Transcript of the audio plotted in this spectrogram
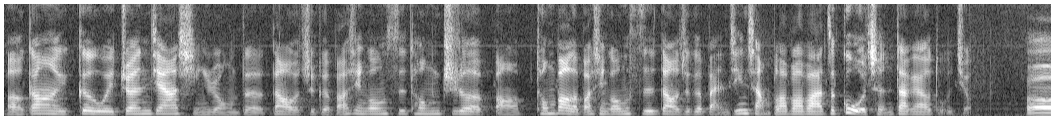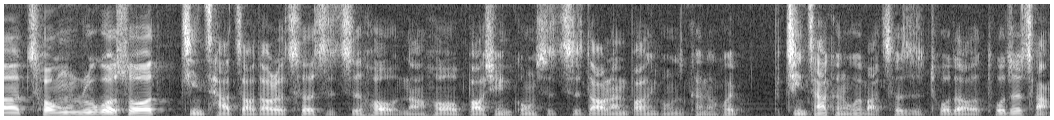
呃刚刚各位专家形容的，到这个保险公司通知了保通报了保险公司，到这个钣金厂，巴拉巴拉，这过程大概要多久？呃，从如果说警察找到了车子之后，然后保险公司知道，然后保险公司可能会警察可能会把车子拖到拖车厂，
